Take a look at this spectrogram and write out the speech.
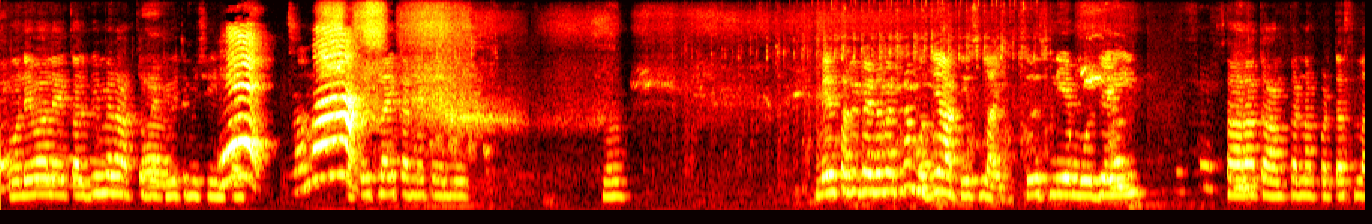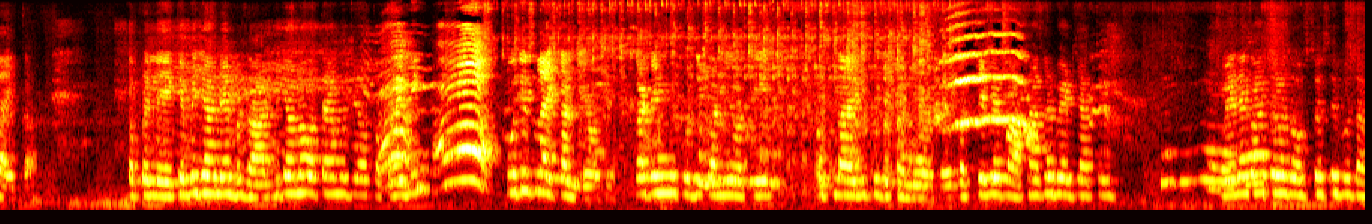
होने वाले है। कल भी मैं रात को बैठी हुई थी मशीन पर। सिलाई करने के लिए। हाँ। मेरे सभी बहनों में ना मुझे आती है सिलाई। तो इसलिए मुझे ही सारा काम करना पड़ता है सिलाई का। कपड़े लेके भी जाने बाज़ार भी जाना होता है मुझे और कपड़े भी। खुद ही सिलाई करने होते। कटिंग भी खुद ही करनी होती और सिलाई भी खुद ही करनी होती। है बच्चे मेरे पास आकर बैठ जाते। मैंने कहा, चलो दोस्तों से बता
